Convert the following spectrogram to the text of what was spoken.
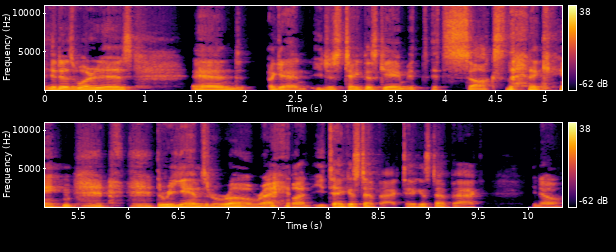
it is what it is. And again, you just take this game. It, it sucks that it came three games in a row, right? But you take a step back, take a step back. You know,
